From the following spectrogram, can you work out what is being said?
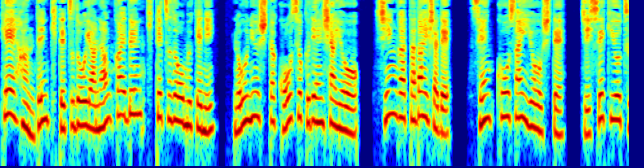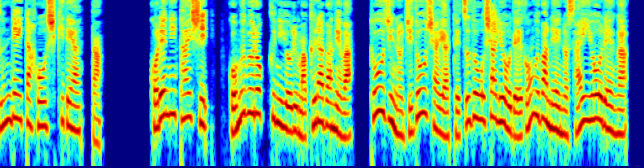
京阪電気鉄道や南海電気鉄道向けに納入した高速電車用、新型台車で先行採用して実績を積んでいた方式であった。これに対し、ゴムブロックによる枕バネは、当時の自動車や鉄道車両でゴムバネへの採用例が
